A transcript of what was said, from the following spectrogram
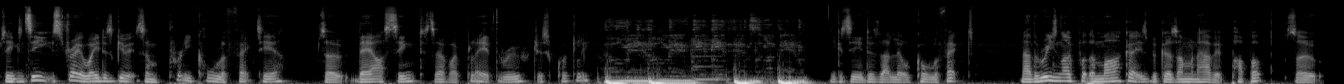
So you can see straight away does give it some pretty cool effect here. So they are synced, so if I play it through just quickly, you can see it does that little cool effect. Now the reason I put the marker is because I'm going to have it pop up. So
